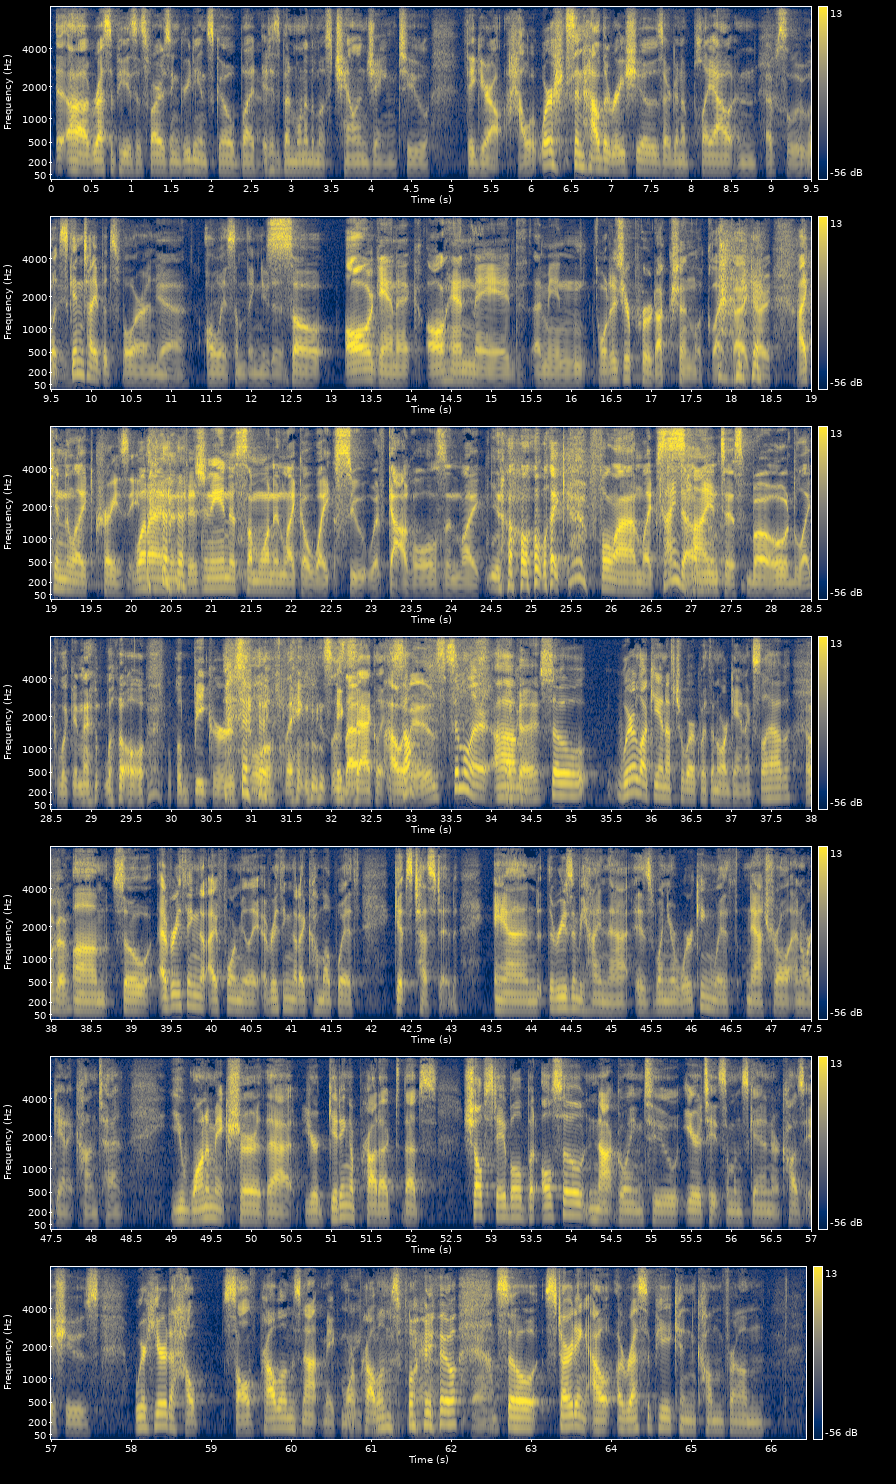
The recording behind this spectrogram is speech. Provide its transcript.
uh, recipes as far as ingredients go, but it has been one of the most challenging to figure out how it works and how the ratios are going to play out and Absolutely. what skin type it's for and Yeah. always something new to So all organic, all handmade. I mean, what does your production look like? Like, I, I can like Crazy. What I'm envisioning is someone in like a white suit with goggles and like you know like full on like Kind of. scientist mode, like looking at little little beakers full of things. Is exactly that how Some- it is? similar um, Okay. so we're lucky enough to work with an organics lab Okay. um, so everything that i formulate everything that i come up with gets tested and the reason behind that is when you're working with natural and organic content you want to make sure that you're getting a product that's shelf stable but also not going to irritate someone's skin or cause issues we're here to help solve problems not make more Make problems more, for yeah, you yeah. so starting out, a recipe can come from.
